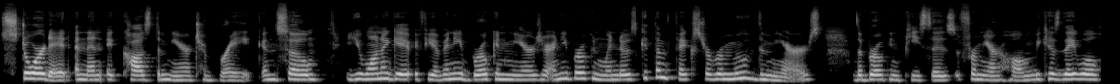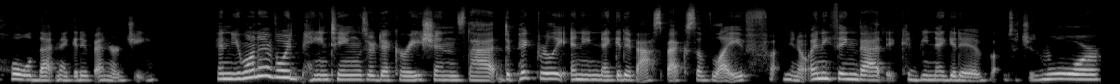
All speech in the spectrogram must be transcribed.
stored it, and then it caused the mirror to break. And so you want to get, if you have any broken mirrors or any broken windows, get them fixed or remove the mirrors, the broken pieces from your home because they will hold that negative energy. And you want to avoid paintings or decorations that depict really any negative aspects of life. You know, anything that it could be negative, such as war,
